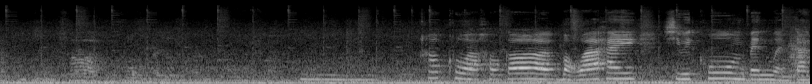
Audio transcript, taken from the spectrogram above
ครับก็คงอืมครอบครัวเขาก็บอกว่าให้ชีวิตคู่มันเป็นเหมือนการ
